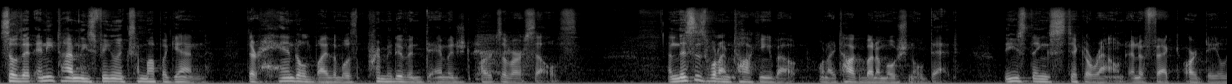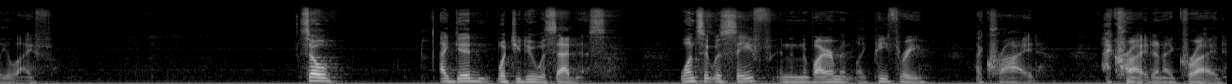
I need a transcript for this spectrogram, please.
so that anytime these feelings come up again, they're handled by the most primitive and damaged parts of ourselves. And this is what I'm talking about when I talk about emotional debt. These things stick around and affect our daily life. So, I did what you do with sadness. Once it was safe in an environment like P3, I cried. I cried and I cried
